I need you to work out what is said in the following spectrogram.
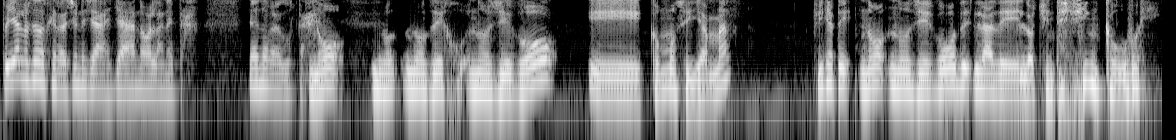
Pero ya las nuevas generaciones ya, ya no, la neta. Ya no me gusta. No, no, nos dejó, nos llegó, eh, ¿cómo se llama? Fíjate, no, nos llegó de- la del 85, güey.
